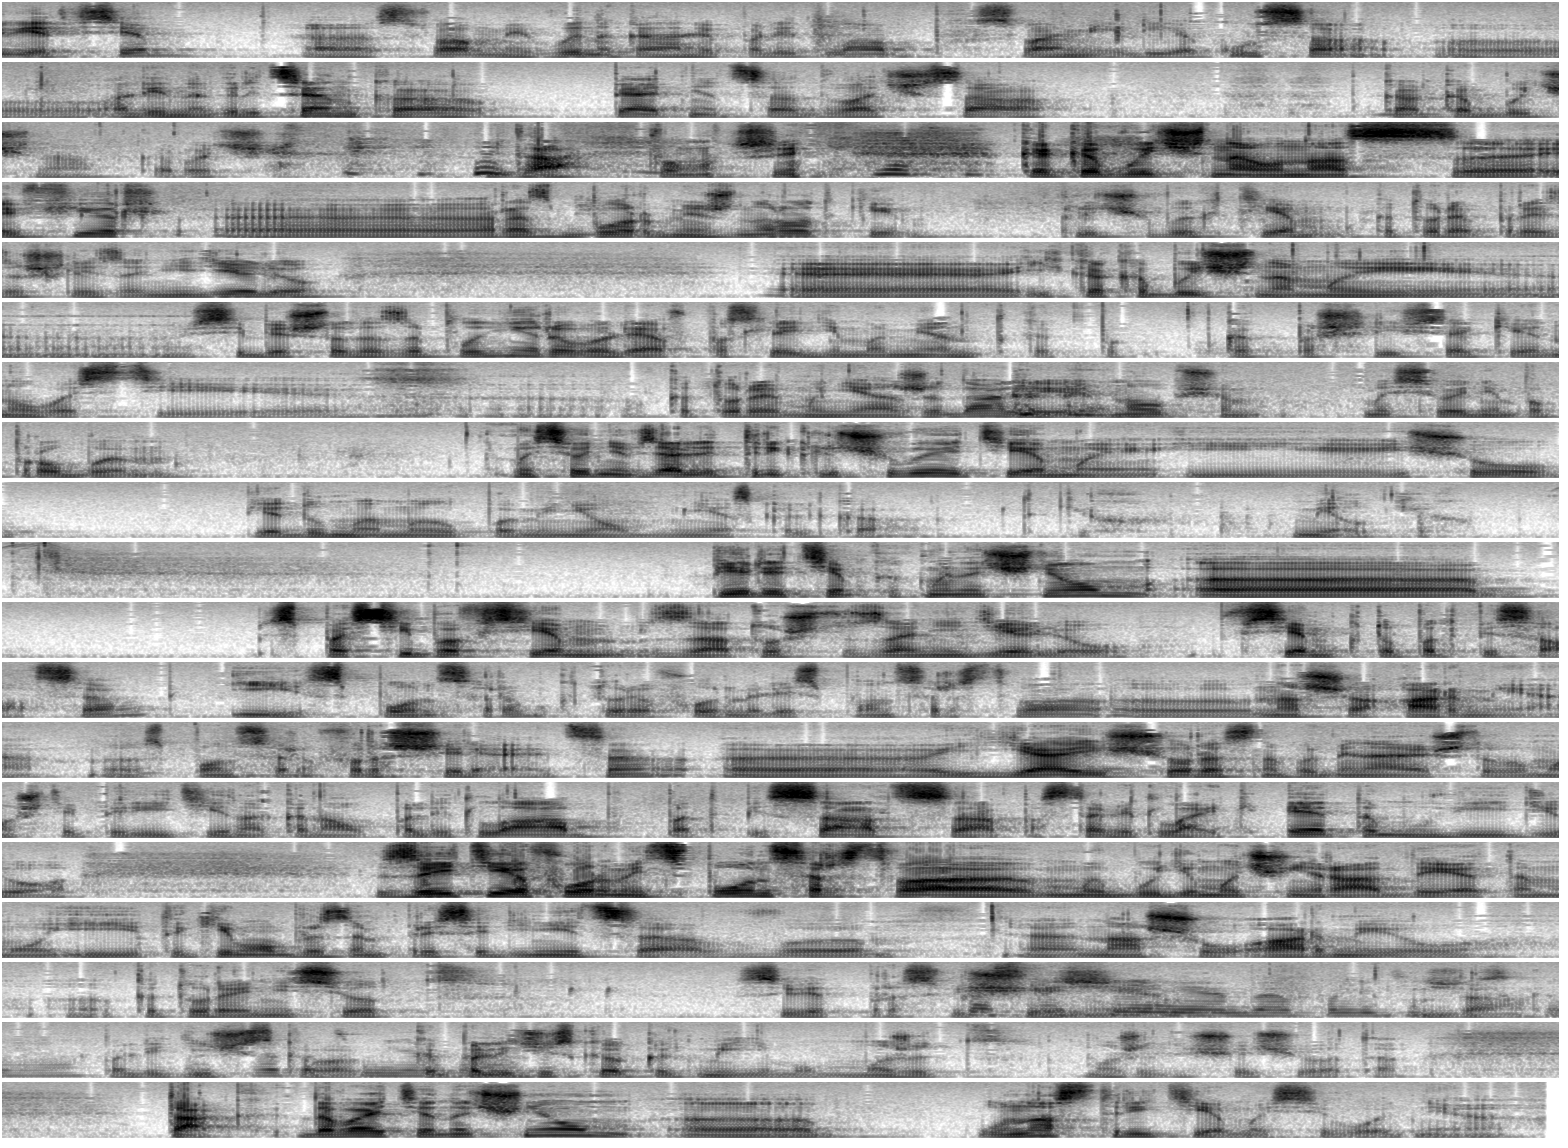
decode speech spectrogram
Привет всем! Э, с вами вы на канале Политлаб, с вами Илья Куса, э, Алина Гриценко. Пятница, два часа, как обычно, короче. Да, поможи. Как обычно у нас э, эфир, разбор международки, ключевых тем, которые произошли за неделю. И как обычно мы себе что-то запланировали, а в последний момент как, как пошли всякие новости, которые мы не ожидали. Ну, в общем, мы сегодня попробуем мы сегодня взяли три ключевые темы, и еще, я думаю, мы упомянем несколько таких мелких. Перед тем, как мы начнем, э, спасибо всем за то, что за неделю, всем, кто подписался, и спонсорам, которые оформили спонсорство. Э, наша армия э, спонсоров расширяется. Я еще раз напоминаю, что вы можете перейти на канал Политлаб, подписаться, поставить лайк этому видео, зайти оформить спонсорство, мы будем очень рады этому, и таким образом присоединиться в э, нашу армию, э, которая несет свет просвещения. Просвещение, да, политического. Да, политического, мир, политического да. как минимум, может, может еще чего-то. Так, давайте начнем. Э, у нас три темы сегодня.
